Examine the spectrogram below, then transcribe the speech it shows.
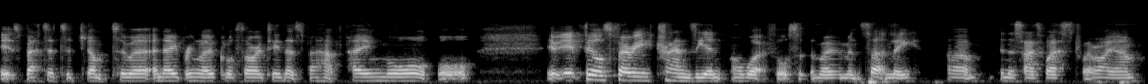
it's better to jump to a, a neighbouring local authority that's perhaps paying more, or it, it, feels very transient our workforce at the moment. Certainly um, in the southwest where I am.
